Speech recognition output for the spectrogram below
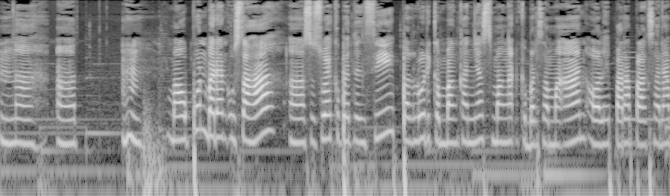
Nah, uh, maupun badan usaha uh, sesuai kompetensi perlu dikembangkannya semangat kebersamaan oleh para pelaksana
